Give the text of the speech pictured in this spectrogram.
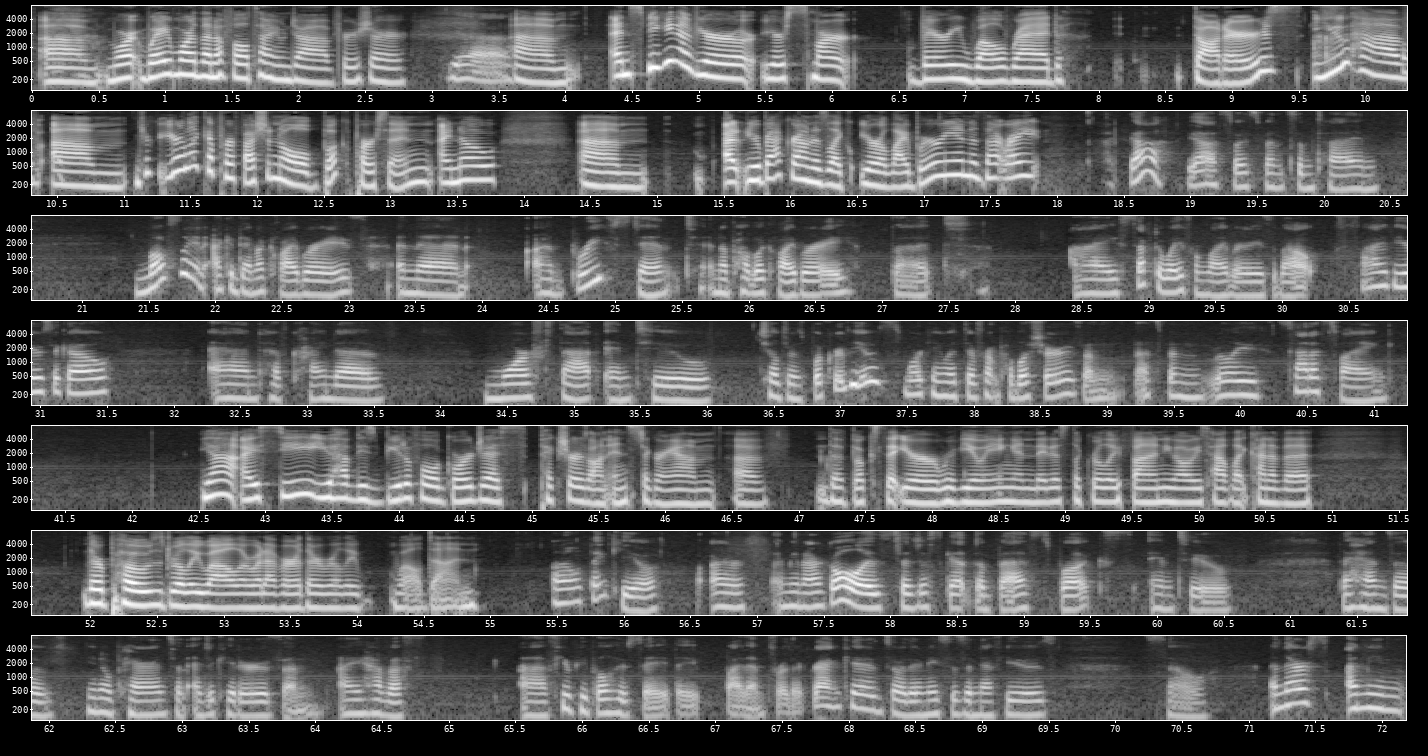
Um, more, way more than a full time job for sure. yeah, Um, and speaking of your your smart, very well read daughters, you have um, you're you're like a professional book person. I know. Um, your background is like you're a librarian. Is that right? yeah, yeah. So I spent some time mostly in academic libraries and then a brief stint in a public library, but I stepped away from libraries about five years ago and have kind of morphed that into children's book reviews, working with different publishers, and that's been really satisfying. Yeah, I see you have these beautiful, gorgeous pictures on Instagram of the books that you're reviewing, and they just look really fun. You always have like kind of a, they're posed really well or whatever. They're really well done. Oh, thank you. Our, I mean, our goal is to just get the best books into the hands of, you know, parents and educators. And I have a, a few people who say they buy them for their grandkids or their nieces and nephews. So, and there's, I mean,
